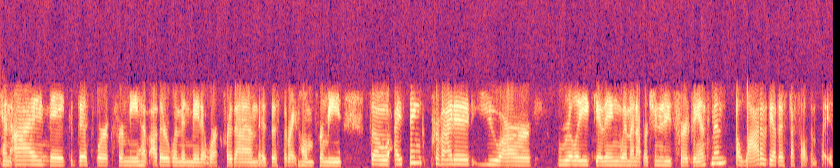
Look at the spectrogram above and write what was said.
can I make this work for me? Have other women made it work for them? Is this the right home for me? So I think provided you are really giving women opportunities for advancement, a lot of the other stuff falls in place.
